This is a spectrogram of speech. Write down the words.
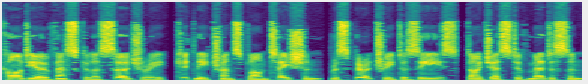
cardiovascular surgery, kidney transplantation, respiratory disease, digestive medicine,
